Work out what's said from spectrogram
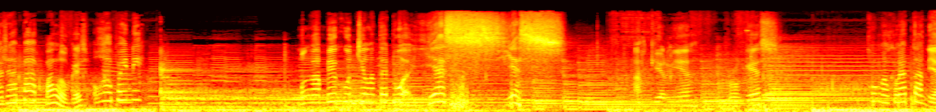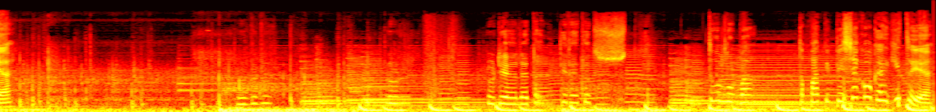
Gak ada apa-apa loh, guys. Oh, apa ini? Mengambil kunci lantai dua. Yes, yes. Akhirnya progres. Kok nggak kelihatan ya? Duh, duh, dia datang, dia datang. Itu lubang tempat pipisnya kok kayak gitu ya?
